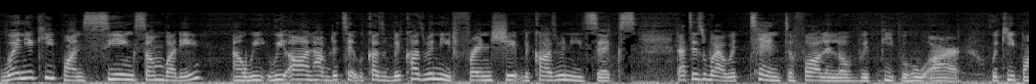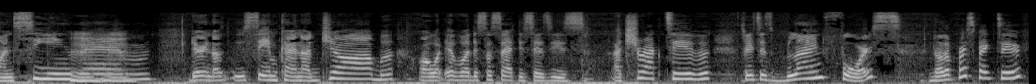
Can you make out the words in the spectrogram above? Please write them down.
when you keep on seeing somebody, and we, we all have the tip because because we need friendship, because we need sex. That is why we tend to fall in love with people who are we keep on seeing mm-hmm. them. They're in the same kind of job or whatever the society says is attractive. So it is blind force, another perspective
